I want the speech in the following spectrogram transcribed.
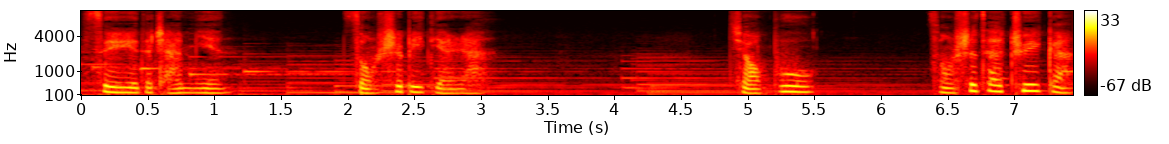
岁月的缠绵，总是被点燃。脚步，总是在追赶，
